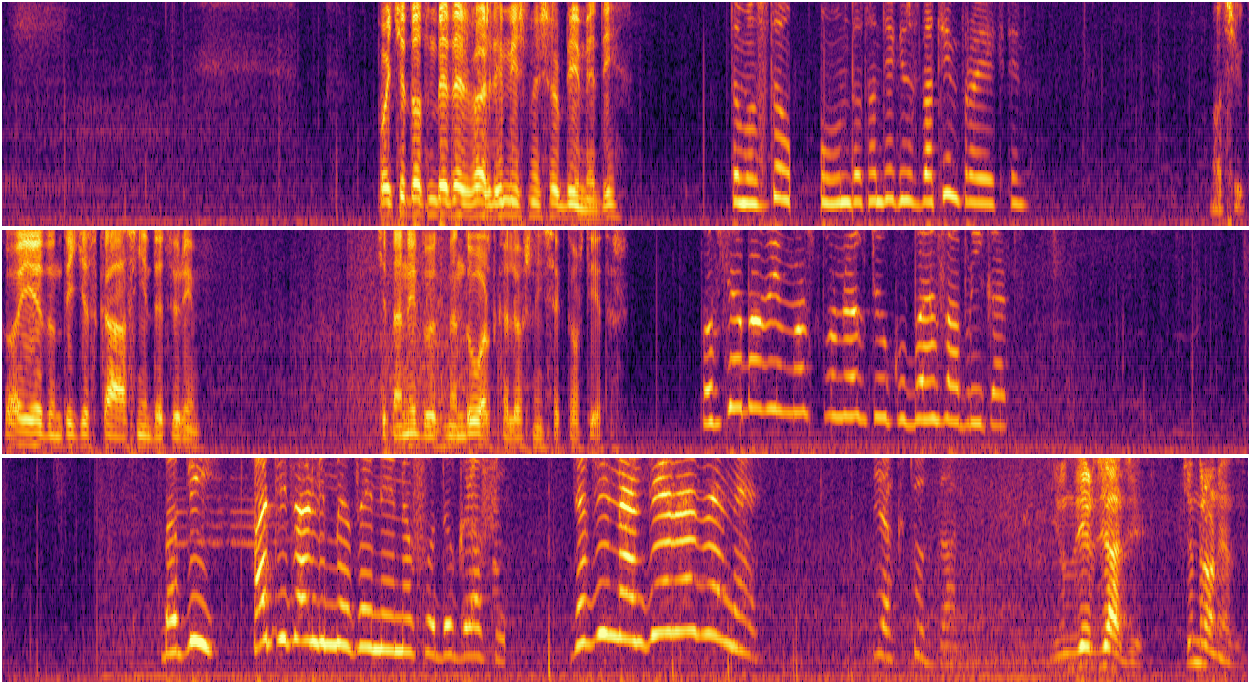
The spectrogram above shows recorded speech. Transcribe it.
Po që do të mbetesh vazhdimisht me shërbime, di? Të mos do, unë do ta ndjek në zbatim projektin. Mos shiko jetën ti që s'ka asnjë detyrim. Që tani duhet menduar të kalosh në një sektor tjetër. Po pse babi mos punoj këtu ku bëhen fabrikat? Babi, hajt të dalim edhe ne në fotografi. Dhe ti na nxirr edhe ne. Ja, këtu të dalim. Ju nxjerr xhaxhi, qëndroni aty.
